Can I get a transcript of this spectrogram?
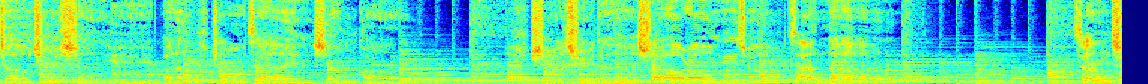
照只剩一半，住在相框，失去的笑容依旧灿烂。曾经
